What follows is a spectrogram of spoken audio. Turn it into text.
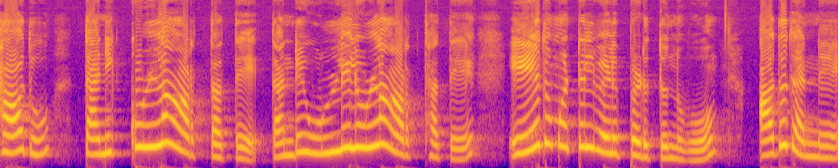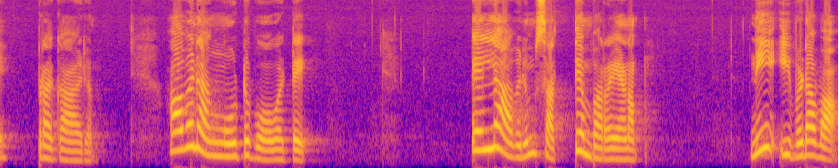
ധാതു തനിക്കുള്ള അർത്ഥത്തെ തന്റെ ഉള്ളിലുള്ള അർത്ഥത്തെ ഏതു മട്ടിൽ വെളിപ്പെടുത്തുന്നുവോ അതുതന്നെ പ്രകാരം. അവൻ അങ്ങോട്ട് പോവട്ടെ. എല്ലാവരും സത്യം പറയണം. നീ ഇവിടെ വാ.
